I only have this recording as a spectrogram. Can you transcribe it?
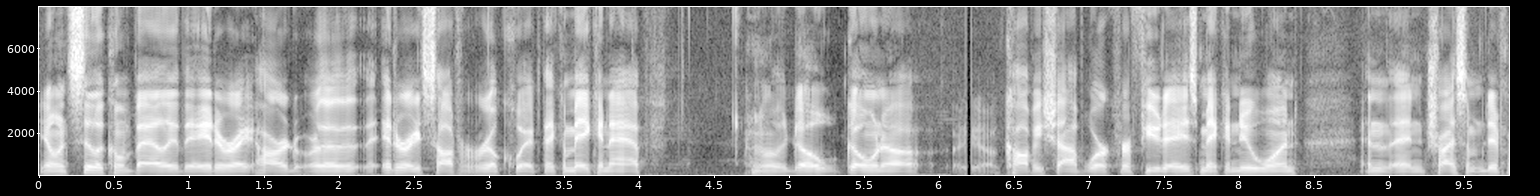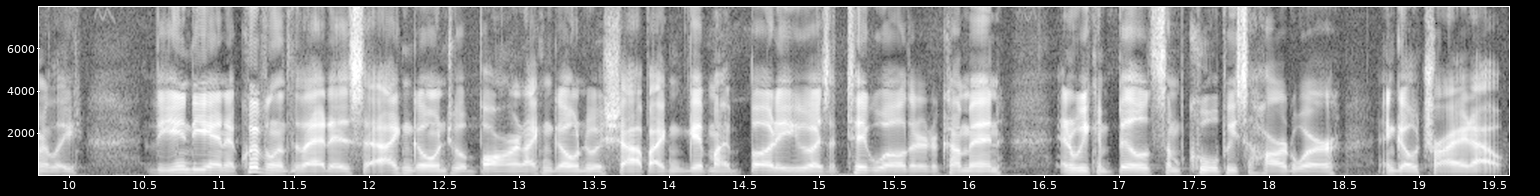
you know, in Silicon Valley, they iterate hard or they iterate software real quick. They can make an app you know, go go in a, know, coffee shop, work for a few days, make a new one, and and try something differently. The Indiana equivalent to that is I can go into a barn, I can go into a shop, I can get my buddy who has a TIG welder to come in, and we can build some cool piece of hardware and go try it out.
